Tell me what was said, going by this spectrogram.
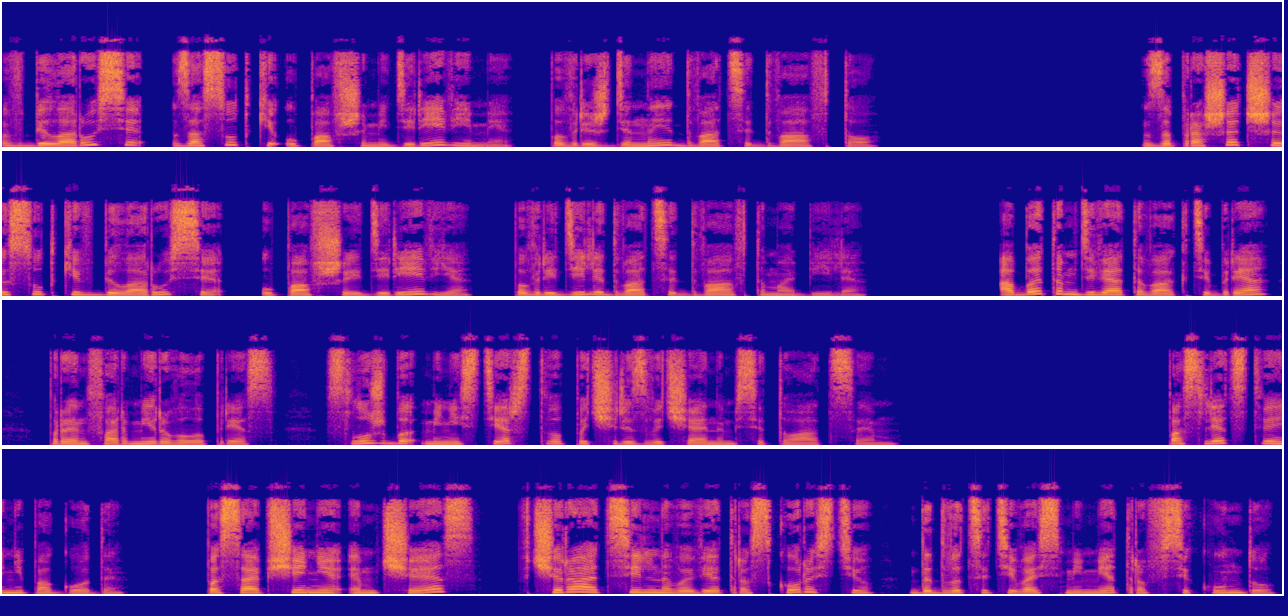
В Беларуси за сутки упавшими деревьями повреждены 22 авто. За прошедшие сутки в Беларуси упавшие деревья повредили 22 автомобиля. Об этом 9 октября проинформировала пресс служба Министерства по чрезвычайным ситуациям. Последствия непогоды. По сообщению МЧС, вчера от сильного ветра скоростью до 28 метров в секунду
